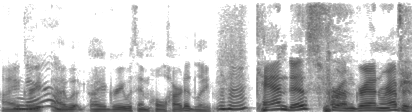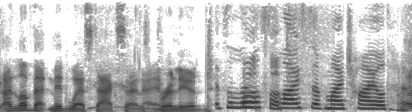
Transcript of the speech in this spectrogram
I agree. Yeah. I, w- I agree with him wholeheartedly. Mhm. Candace from Grand Rapids. I love that Midwest accent. eh? brilliant. it's a little slice of my childhood Oh,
